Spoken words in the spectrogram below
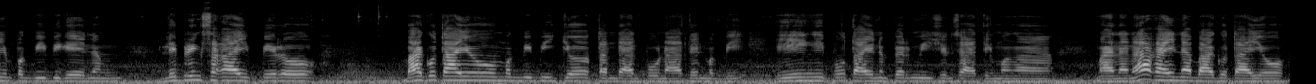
yung pagbibigay ng libreng sakay pero bago tayo magbibideo, tandaan po natin, magbi hihingi po tayo ng permission sa ating mga mananakay na bago tayo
